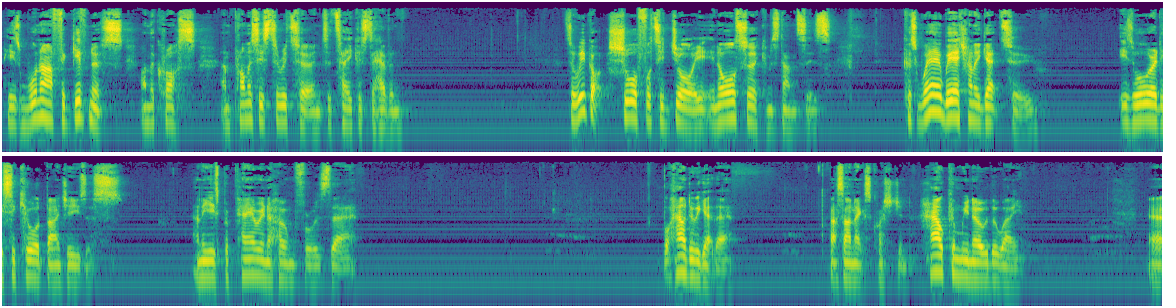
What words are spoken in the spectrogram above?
He's won our forgiveness on the cross and promises to return to take us to heaven. So we've got sure footed joy in all circumstances because where we're trying to get to is already secured by Jesus. and He is preparing a home for us there. But how do we get there? That's our next question. How can we know the way? Uh,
